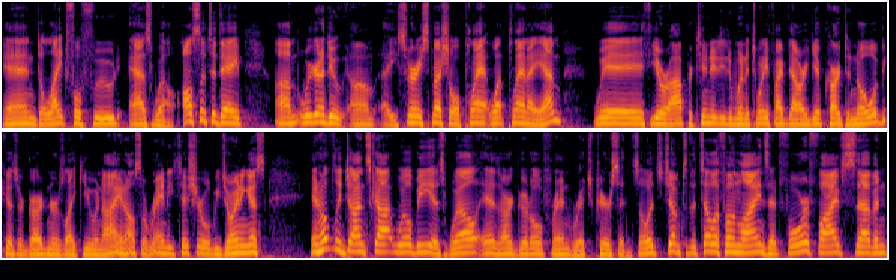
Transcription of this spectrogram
and delightful food as well. Also, today, um, we're going to do um, a very special plant, What Plant I Am with your opportunity to win a $25 gift card to NOLA because they're gardeners like you and I. And also, Randy Tisher will be joining us. And hopefully, John Scott will be, as well as our good old friend Rich Pearson. So let's jump to the telephone lines at 457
